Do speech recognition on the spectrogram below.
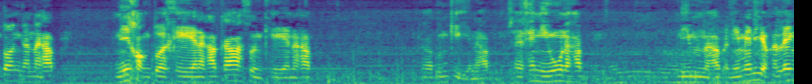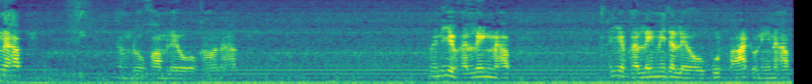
องต้นกันนะครับนี่ของตัว K นะครับก็ส่วน K นะครับก็บุ้งกี่นะครับ ใช้แค่นิ้วนะครับ นิ่มนะครับ อันนี้ไม่ได้เหยียบคันเร่งนะครับลองดูความเร็วของเขานะครับ ไม่ได้เหยียบคันเร่งนะครับ ถ้าเหยียบคันเร่งนี่จะเร็วปูดปาร์ตกว่านี้นะครับ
